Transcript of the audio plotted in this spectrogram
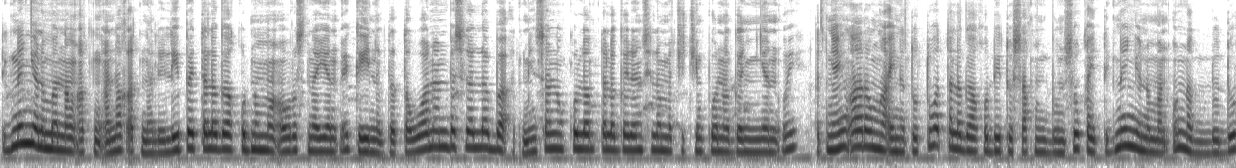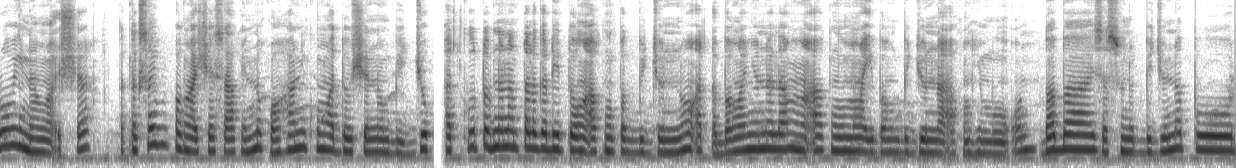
tignan nyo naman ang aking anak at nalilipay talaga ako ng mga oras na yan. Uy, kaya nagtatawanan ba sa laba at minsan lang ko lang talaga lang sila machichimpo na ganyan. Uy, at ngayong araw nga ay natutuwa talaga ako dito sa aking bunso kay tignan nyo naman oh nagdudrawing na nga siya. At nagsabi pa nga siya sa akin, no, kuhanin ko nga daw siya ng video. At kutob na lang talaga dito ang aking pagbidyo, no. At abangan nyo na lang ang aking mga ibang video na akong himuon. Bye-bye, sa sunod video na po.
